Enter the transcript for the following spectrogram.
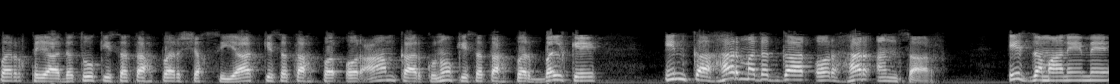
پر، قیادتوں کی سطح پر، شخصیات کی سطح پر اور عام کارکنوں کی سطح پر، بلکہ ان کا ہر مددگار اور ہر انصار اس زمانے میں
